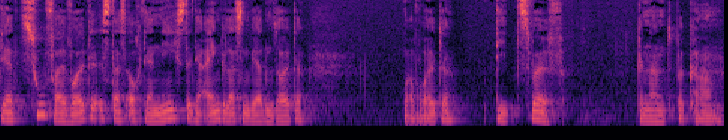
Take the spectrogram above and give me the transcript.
Der Zufall wollte es, dass auch der Nächste, der eingelassen werden sollte, er wollte, die zwölf genannt bekam.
